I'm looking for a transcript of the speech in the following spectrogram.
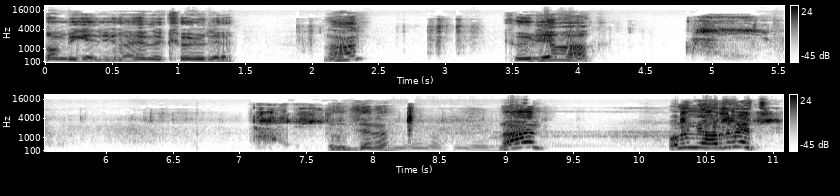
Zombi geliyor hem de köylü. Lan. Köylüye bak. Ölsene. Lan. Oğlum yardım et.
